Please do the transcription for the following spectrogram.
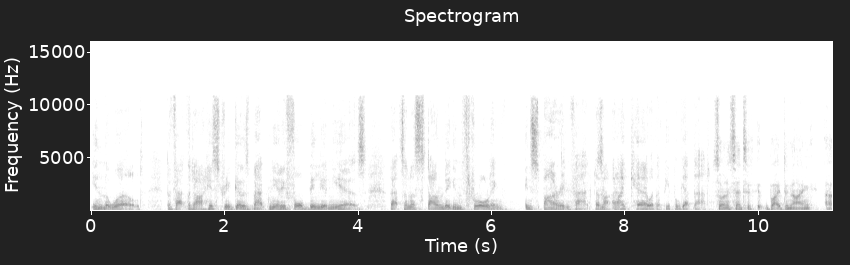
in the world, the fact that our history goes back nearly four billion years, that's an astounding, enthralling, inspiring fact. And I, I care whether people get that. So in a sense, by denying uh,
